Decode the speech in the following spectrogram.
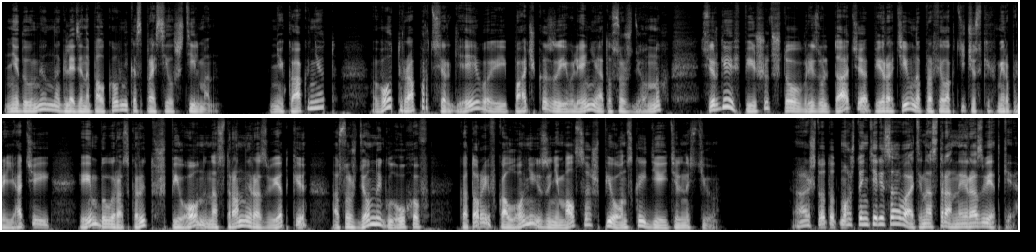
Недоуменно глядя на полковника, спросил Штильман. «Никак нет. Вот рапорт Сергеева и пачка заявлений от осужденных. Сергеев пишет, что в результате оперативно-профилактических мероприятий им был раскрыт шпион иностранной разведки, осужденный Глухов, который в колонии занимался шпионской деятельностью. «А что тут может интересовать иностранные разведки?»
